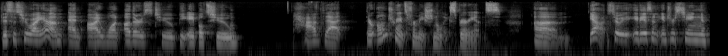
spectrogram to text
this is who i am and i want others to be able to have that their own transformational experience. Um yeah so it, it is an interesting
